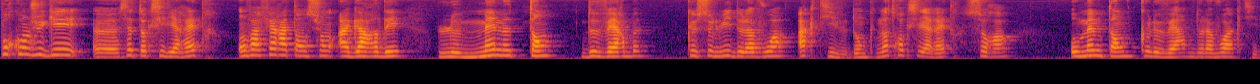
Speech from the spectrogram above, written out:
Pour conjuguer euh, cet auxiliaire être, on va faire attention à garder le même temps de verbe que celui de la voix active. Donc notre auxiliaire être sera au même temps que le verbe de la voix active.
